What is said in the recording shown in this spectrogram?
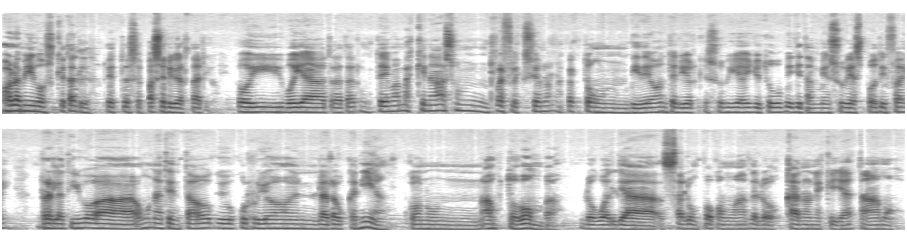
Hola amigos, ¿qué tal? Esto es Espacio Libertario. Hoy voy a tratar un tema, más que nada son reflexiones respecto a un video anterior que subí a YouTube y que también subí a Spotify relativo a un atentado que ocurrió en la Araucanía con un autobomba, lo cual ya sale un poco más de los cánones que ya estábamos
